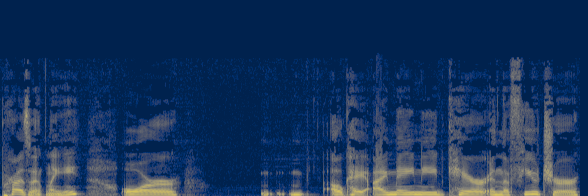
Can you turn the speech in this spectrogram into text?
presently, or okay, I may need care in the future.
